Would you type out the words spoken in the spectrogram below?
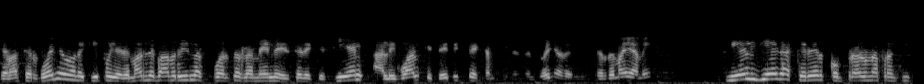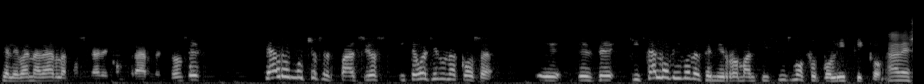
que va a ser dueño de un equipo y además le va a abrir las puertas la MLS de que si él, al igual que David Beckham, quien es el dueño del Inter de Miami, si él llega a querer comprar una franquicia, le van a dar la posibilidad de comprarla. Entonces, se abren muchos espacios y te voy a decir una cosa, eh, desde, quizá lo digo desde mi romanticismo futbolístico. A ver.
